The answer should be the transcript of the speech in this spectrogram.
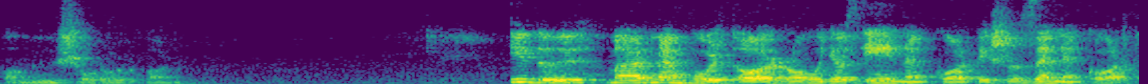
a műsorodban. Idő már nem volt arra, hogy az énekkart és a zenekart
